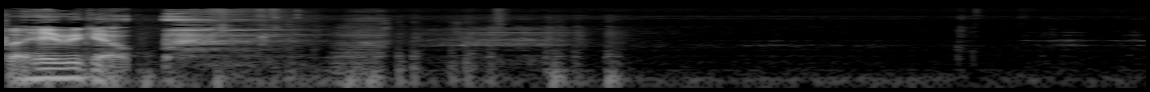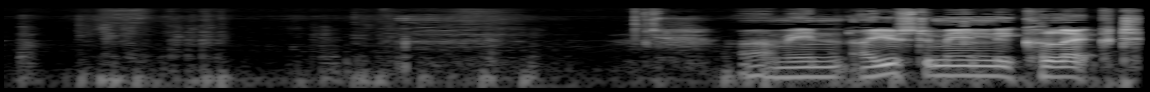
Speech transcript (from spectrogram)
But here we go. I mean, I used to mainly collect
